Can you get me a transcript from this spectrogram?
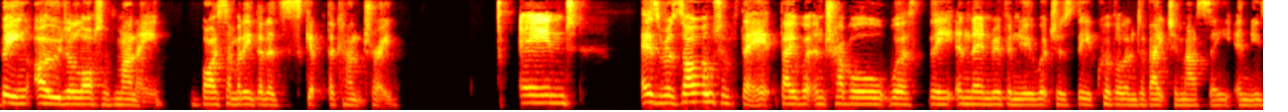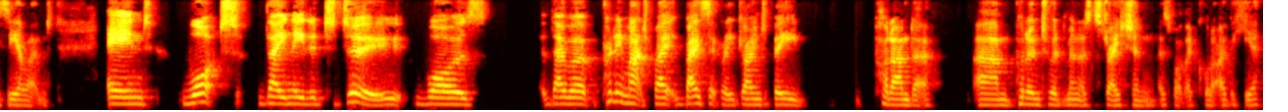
being owed a lot of money by somebody that had skipped the country. And as a result of that, they were in trouble with the Inland Revenue, which is the equivalent of HMRC in New Zealand. And what they needed to do was they were pretty much basically going to be put under, um, put into administration, is what they call it over here,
